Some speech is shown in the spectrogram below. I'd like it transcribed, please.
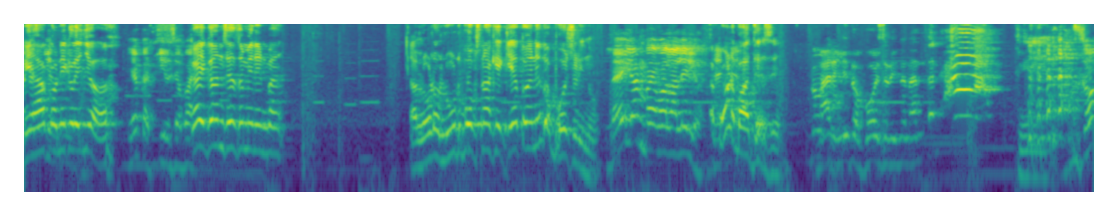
નિહાકો નીકળી ગયો. એક જ કિલ છે ભાઈ. કઈ ગન છે સમીર ભાઈ આ લોડો લૂટ બોક્સ નાખે કેતો એને ને તો ભોસડીનો લઈ લો ને ભાઈ વાલા લઈ લો કોણ બાધે છે? મારી લીધો ભોસડી ને અંતર જો.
